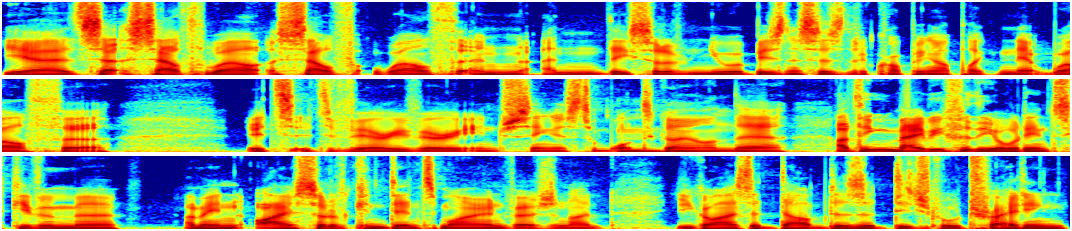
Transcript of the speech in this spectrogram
Yeah, SelfWealth, self wealth, and and these sort of newer businesses that are cropping up, like Netwealth. Uh, it's it's very very interesting as to what's Mm. going on there. I think maybe for the audience, give them a. I mean, I sort of condensed my own version. I, you guys are dubbed as a digital trading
